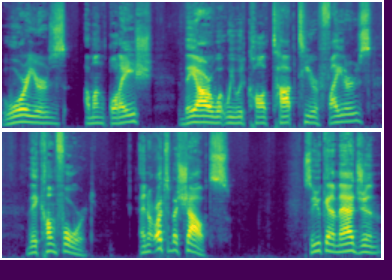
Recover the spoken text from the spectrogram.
warriors among Quraysh. They are what we would call top tier fighters. They come forward. And Utbah shouts. So you can imagine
